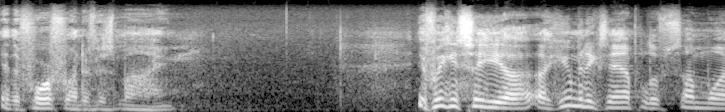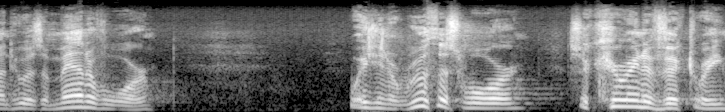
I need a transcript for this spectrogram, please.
in the forefront of his mind. If we can see a, a human example of someone who is a man of war, waging a ruthless war, securing a victory,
